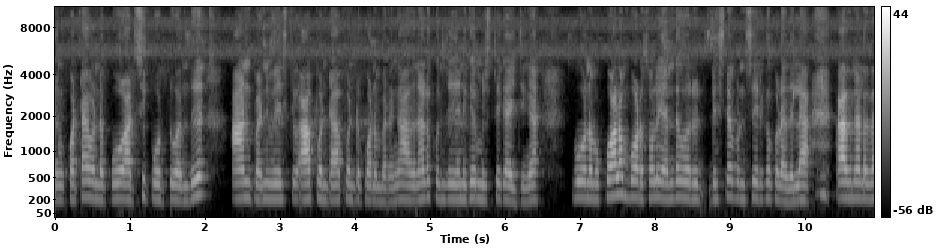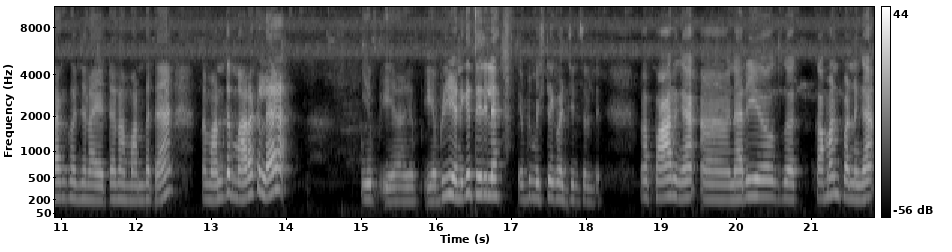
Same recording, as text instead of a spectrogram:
எங்கள் கொட்டா வண்டை போ அரிசி போட்டு வந்து ஆன் பண்ணி வேஸ்ட்டு ஆஃப் பண்ணிட்டு ஆஃப் பண்ணிட்டு போன பாருங்க. அதனால் கொஞ்சம் எனக்கே மிஸ்டேக் ஆயிடுச்சுங்க. இப்போது நம்ம கோலம் போட சொல்ல எந்த ஒரு டிஸ்டர்பன்ஸும் இருக்கக்கூடாதுல்ல? அதனால தாங்க கொஞ்சம் நான் எட்ட நான் மறந்துட்டேன். நான் மறந்து மறக்கலை. எப் எப்- எப்படி எனக்கே தெரியல. எப்படி மிஸ்டேக் வந்துச்சுன்னு சொல்லிட்டு. பாருங்கள் பாருங்க. நிறைய கமெண்ட் பண்ணுங்கள்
